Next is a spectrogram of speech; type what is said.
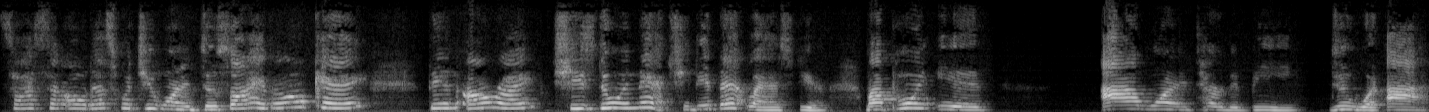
So I said, Oh, that's what you want to do. So I said, Okay, then all right. She's doing that. She did that last year. My point is, I wanted her to be, do what I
